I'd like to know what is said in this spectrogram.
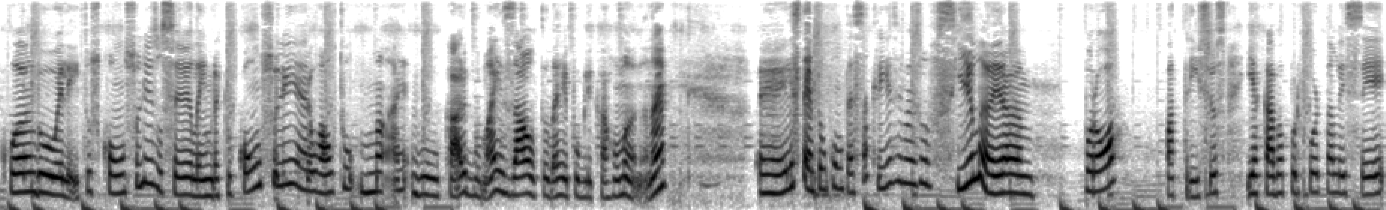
quando eleitos cônsules, você lembra que o cônsule era o, alto, o cargo mais alto da República Romana, né? É, eles tentam conter essa crise, mas o Sila era pró patrícios e acaba por fortalecer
